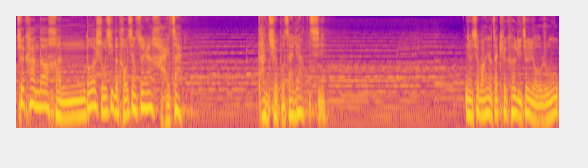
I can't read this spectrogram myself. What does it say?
却看到很多熟悉的头像，虽然还在，但却不再亮起。有些网友在 QQ 里就有如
